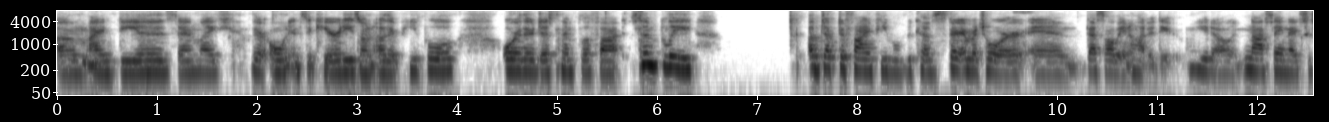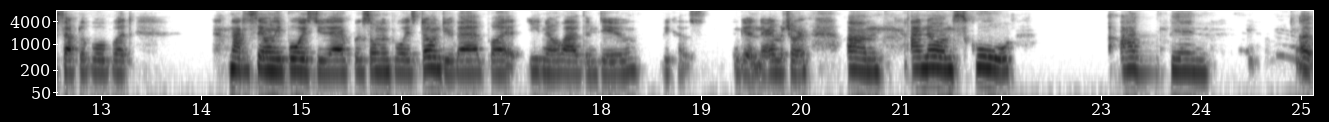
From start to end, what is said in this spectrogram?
um, ideas and like their own insecurities on other people, or they're just simplify simply objectifying people because they're immature and that's all they know how to do. You know, not saying that's acceptable, but not to say only boys do that because only boys don't do that, but you know, a lot of them do because again, they're immature. Um, I know in school, I've been. Uh,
